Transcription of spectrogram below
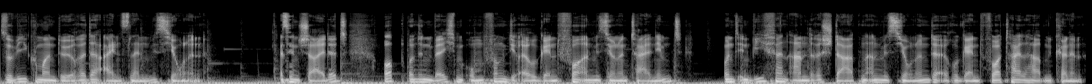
sowie Kommandeure der einzelnen Missionen. Es entscheidet, ob und in welchem Umfang die Eurogent-Vor an Missionen teilnimmt und inwiefern andere Staaten an Missionen der Eurogent-Vor teilhaben können.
